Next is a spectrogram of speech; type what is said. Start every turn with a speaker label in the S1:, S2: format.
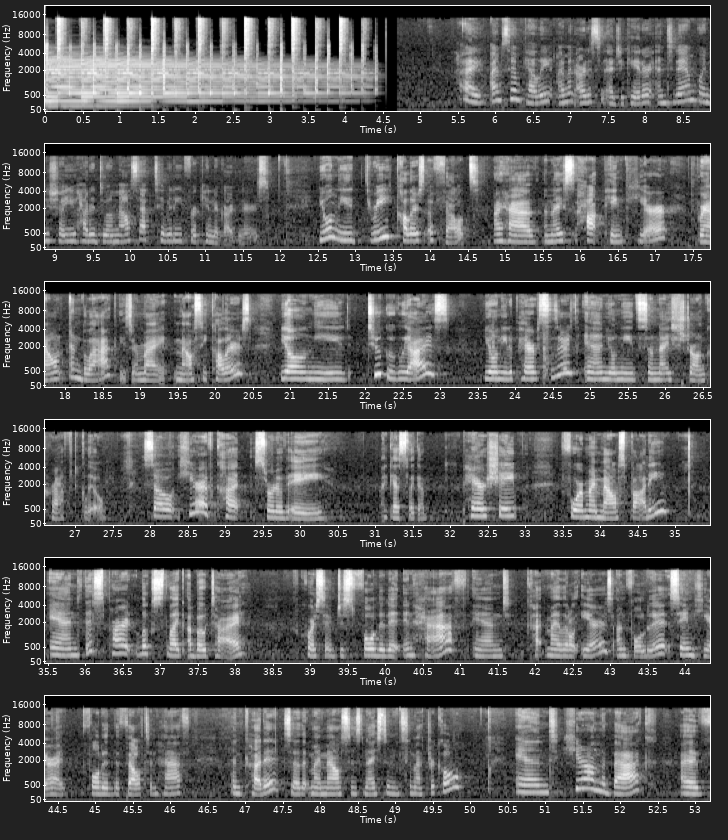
S1: Hi, I'm Sam Kelly. I'm an artist and educator, and today I'm going to show you how to do a mouse activity for kindergarteners. You will need three colors of felt. I have a nice hot pink here, brown and black. These are my mousy colors. You'll need two googly eyes, you'll need a pair of scissors, and you'll need some nice strong craft glue. So here I've cut sort of a, I guess like a pear shape for my mouse body. And this part looks like a bow tie. Of course, I've just folded it in half and cut my little ears, unfolded it. Same here, I folded the felt in half and cut it so that my mouse is nice and symmetrical. And here on the back, I've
